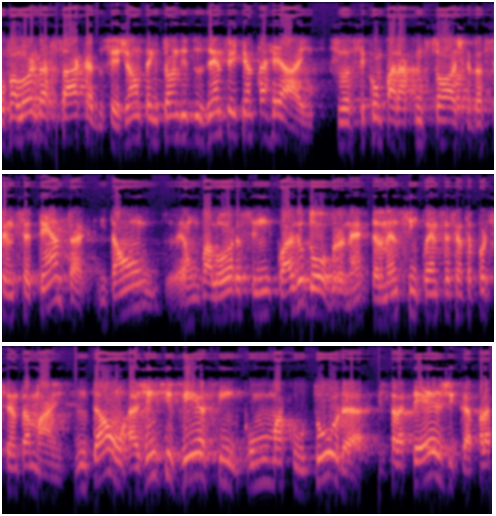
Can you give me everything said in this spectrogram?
o valor da saca do feijão está em torno de 280 reais. Se você comparar com soja que está 170, então é um valor assim quase o dobro, né? Pelo menos 50, 60% a mais. Então a gente vê assim como uma cultura estratégica para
